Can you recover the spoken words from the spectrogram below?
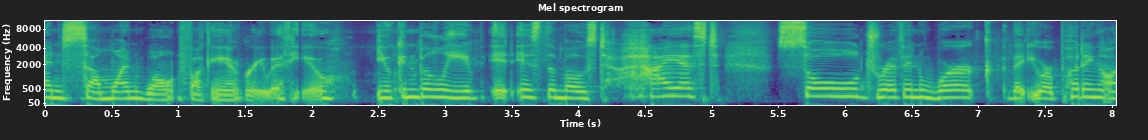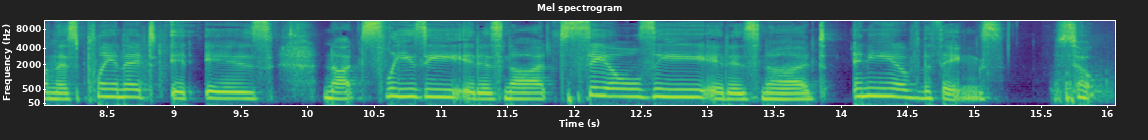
and someone won't fucking agree with you. You can believe it is the most highest soul driven work that you are putting on this planet. It is not sleazy, it is not salesy, it is not any of the things. So,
